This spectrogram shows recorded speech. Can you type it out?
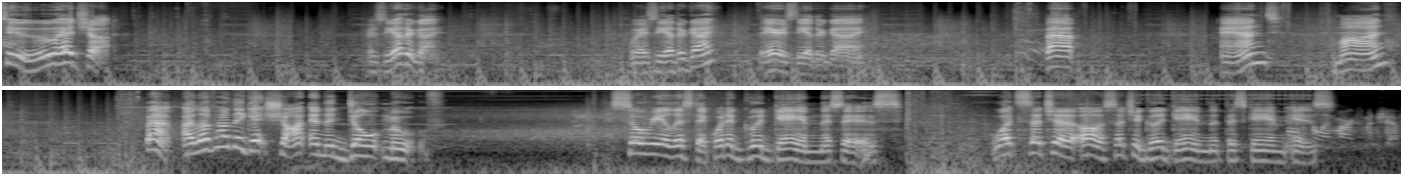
Two headshot. Where's the other guy? Where's the other guy? There's the other guy. Bap. And, come on. Bam! I love how they get shot and then don't move. So realistic. What a good game this is. What such a, oh, such a good game that this game is. Excellent marksmanship.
